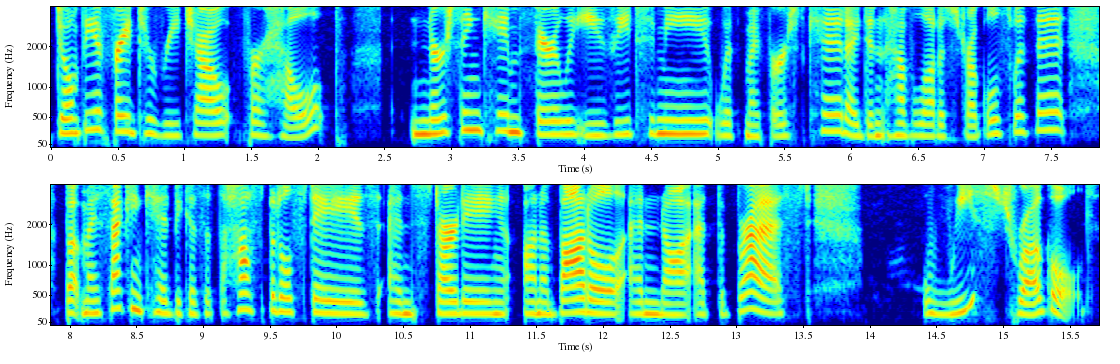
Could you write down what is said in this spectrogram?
Don't be afraid to reach out for help. Nursing came fairly easy to me with my first kid. I didn't have a lot of struggles with it. But my second kid, because of the hospital stays and starting on a bottle and not at the breast, we struggled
